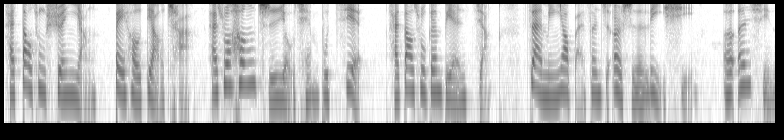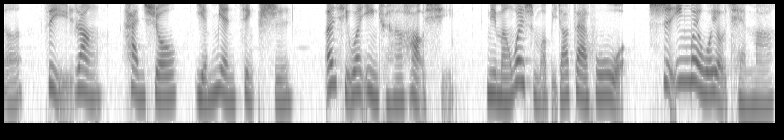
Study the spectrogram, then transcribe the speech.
还到处宣扬背后调查，还说亨直有钱不借，还到处跟别人讲，载明要百分之二十的利息。而恩喜呢，自己让汉修颜面尽失。恩喜问应泉和浩喜：“你们为什么比较在乎我？是因为我有钱吗？”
